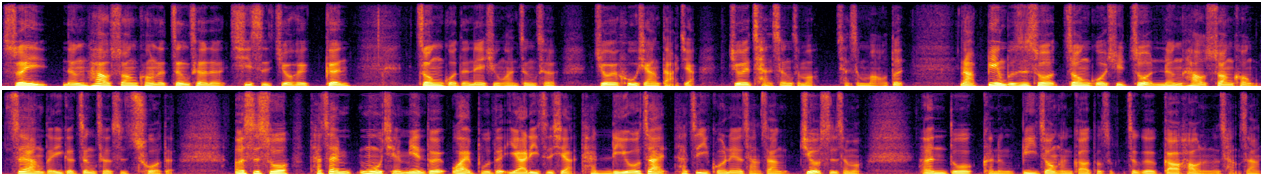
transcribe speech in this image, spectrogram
所以能耗双控的政策呢，其实就会跟中国的内循环政策就会互相打架，就会产生什么？产生矛盾。那并不是说中国去做能耗双控这样的一个政策是错的，而是说他在目前面对外部的压力之下，他留在他自己国内的厂商就是什么，很多可能比重很高都是这个高耗能的厂商，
